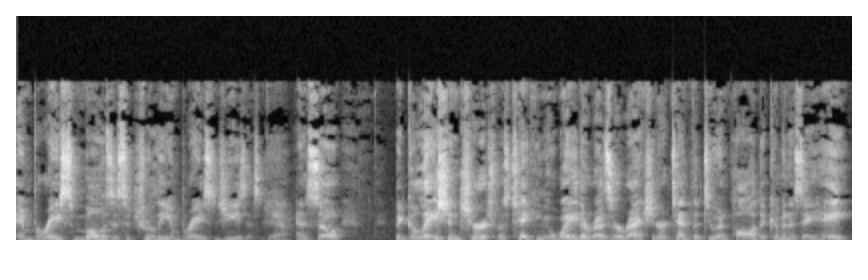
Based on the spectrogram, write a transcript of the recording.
embrace Moses to truly embrace Jesus. Yeah. And so the Galatian church was taking away the resurrection or attempted to, and Paul had to come in and say, hey,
